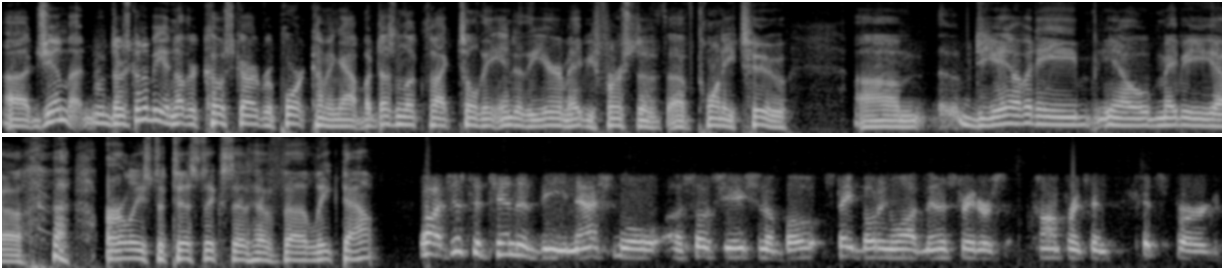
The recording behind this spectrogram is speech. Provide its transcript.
Uh, Jim, there's going to be another Coast Guard report coming out, but doesn't look like till the end of the year, maybe first of, of 22. Um, do you have any, you know, maybe early statistics that have leaked out? Well, I just attended the National Association of Boat, State Boating Law Administrators conference in Pittsburgh,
